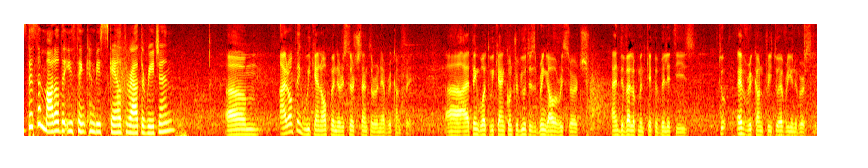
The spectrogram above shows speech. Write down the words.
Is this a model that you think can be scaled throughout the region? Um, I don't think we can open a research center in every country. Uh, I think what we can contribute is bring our research and development capabilities to every country, to every university.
